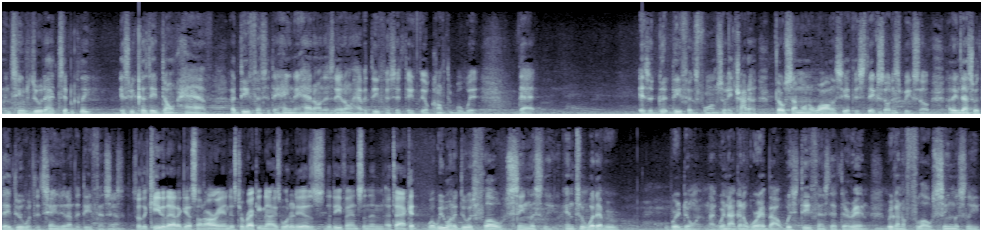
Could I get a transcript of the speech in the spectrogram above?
when teams do that, typically it's because they don't have a defense that they hang their hat on. This they don't have a defense that they feel comfortable with that is a good defense for them. So they try to throw something on the wall and see if it sticks, so to speak. So I think that's what they do with the changing of the defenses. Yeah. So the key to that, I guess, on our end is to recognize what it is, the defense, and then attack it. What we want to do is flow seamlessly into whatever we're doing. Like we're not going to worry about which defense that they're in. Mm-hmm. We're going to flow seamlessly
